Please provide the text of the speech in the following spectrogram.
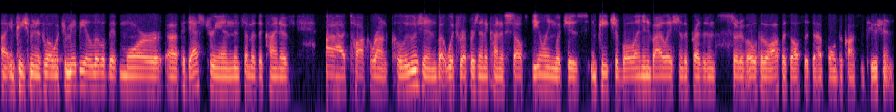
uh, impeachment as well, which are maybe a little bit more uh, pedestrian than some of the kind of uh, talk around collusion, but which represent a kind of self-dealing, which is impeachable and in violation of the president's sort of oath of office, also to uphold the Constitution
